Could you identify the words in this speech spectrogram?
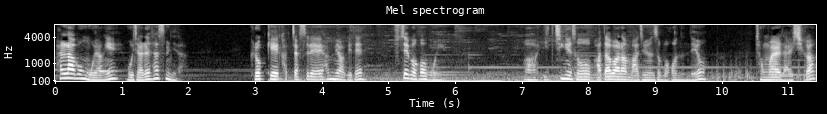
한라봉 모양의 모자를 샀습니다. 그렇게 갑작스레 합류하게 된 수제버거 모임. 와, 2층에서 바다바람 맞으면서 먹었는데요. 정말 날씨가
